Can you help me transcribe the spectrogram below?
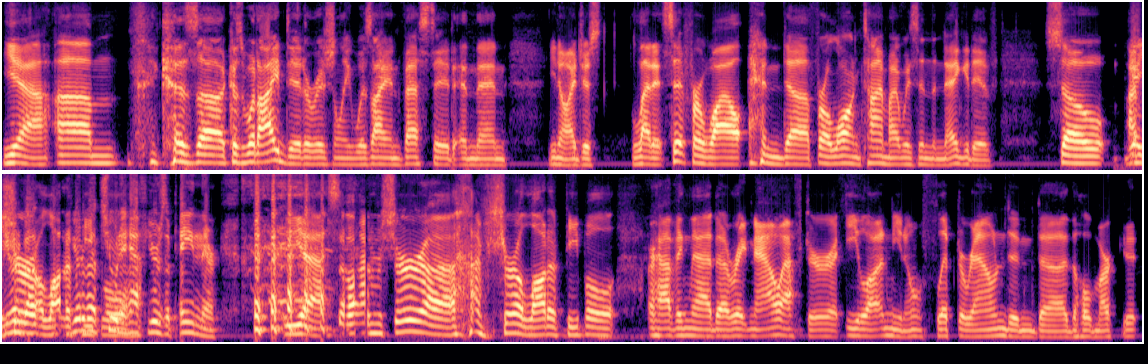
Yeah, um, because because uh, what I did originally was I invested and then you know I just let it sit for a while, and uh, for a long time I was in the negative. So yeah, I'm sure about, a lot of people. about two and a half years of pain there. yeah, so I'm sure uh, I'm sure a lot of people are having that uh, right now after Elon, you know, flipped around and uh, the whole market,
